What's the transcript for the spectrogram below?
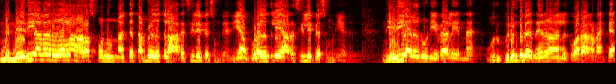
இந்த நெறியாளர்களெல்லாம் அரசு பண்ணணும்னாக்க தமிழகத்துல அரசியலே பேச முடியாது. ஏன்? உலகத்திலேயே அரசியலே பேச முடியாது. நெறியாளருடைய வேலை என்ன? ஒரு விருந்தினர் நேர்காணலுக்கு வராங்கனாக்க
